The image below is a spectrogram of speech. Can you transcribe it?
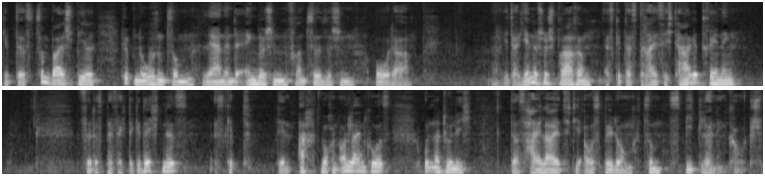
gibt es zum Beispiel Hypnosen zum Lernen der englischen, französischen oder äh, italienischen Sprache. Es gibt das 30-Tage-Training für das perfekte Gedächtnis. Es gibt den 8 Wochen Online-Kurs und natürlich das Highlight, die Ausbildung zum Speed Learning Coach.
